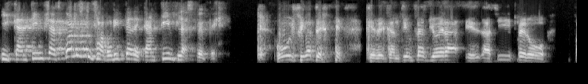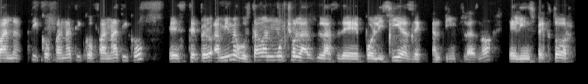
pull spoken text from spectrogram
Y Cantinflas, ¿cuál es tu favorita de Cantinflas, Pepe? Uy, fíjate que de Cantinflas yo era eh, así, pero fanático, fanático, fanático, este, pero a mí me gustaban mucho las, las de policías de Cantinflas, ¿no? El inspector.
